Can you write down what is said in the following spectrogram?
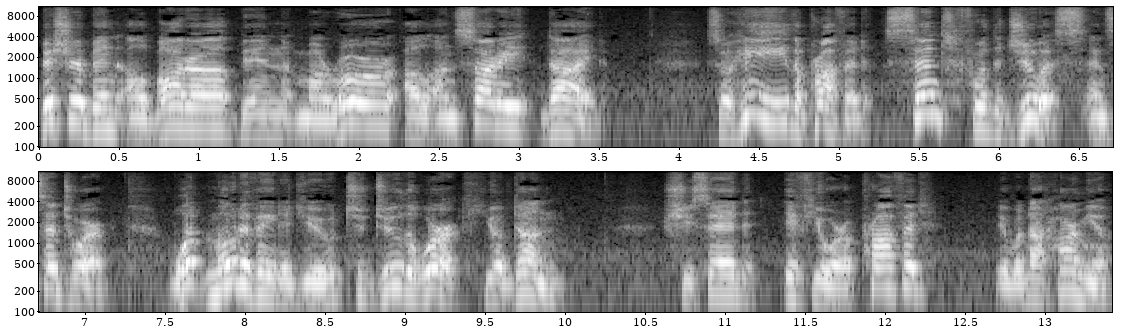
Bishr bin al-Bara bin Marur al-Ansari died. So he, the prophet, sent for the Jewess and said to her, What motivated you to do the work you have done? She said, If you were a prophet, it would not harm you.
